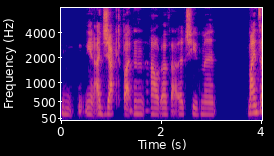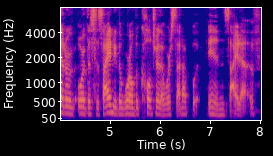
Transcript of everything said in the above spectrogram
you know eject button out of that achievement mindset or, or the society, the world, the culture that we're set up inside of.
